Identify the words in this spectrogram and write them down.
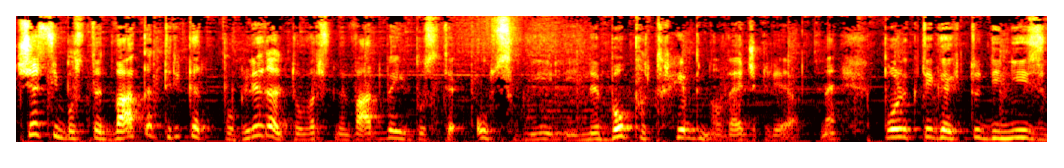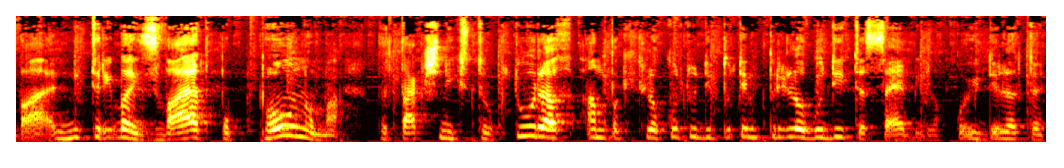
če si boste dvakrat, trikrat pogledali to vrstne vadbe, jih boste usvojili, ne bo potrebno več gledati. Ne. Poleg tega jih tudi ni, izvaja, ni treba izvajati popolnoma v takšnih strukturah, ampak jih lahko tudi potem prilagodite sebi, lahko jih delate.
